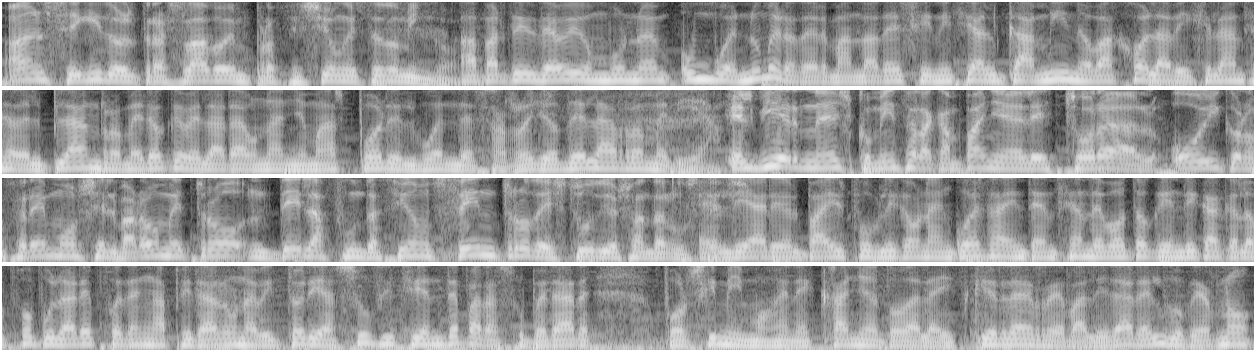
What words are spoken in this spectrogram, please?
han seguido el traslado en procesión este domingo. A partir de hoy, un buen, un buen número de hermandades inicia el camino bajo la vigilancia del Plan Romero que velará un año más por el buen desarrollo de la romería. El viernes comienza la campaña electoral. Hoy conoceremos el barómetro de la Fundación Centro de Estudios Andaluces. El diario El País publica una encuesta de intención de voto que indica que los populares pueden aspirar una victoria suficiente para superar por sí mismos en escaño a toda la izquierda y revalidar el gobierno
